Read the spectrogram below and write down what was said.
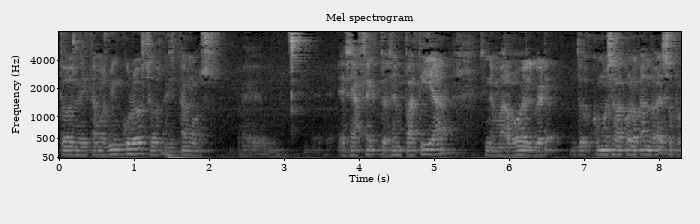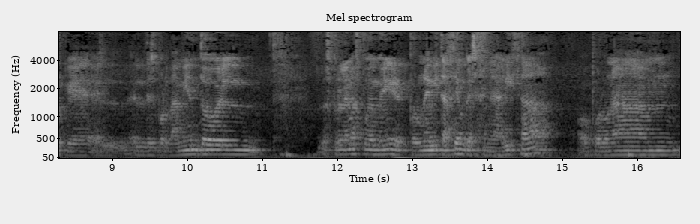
todos necesitamos vínculos, todos necesitamos eh, ese afecto, esa empatía. Sin embargo, el ver cómo se va colocando eso, porque el, el desbordamiento, el- los problemas pueden venir por una evitación que se generaliza o por una mm,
